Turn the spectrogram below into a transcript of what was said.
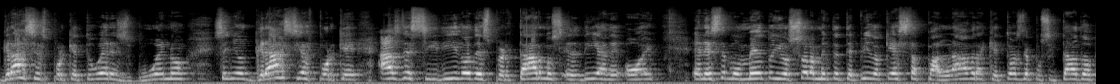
gracias porque tú eres bueno. Señor, gracias porque has decidido despertarnos el día de hoy. En este momento yo solamente te pido que esta palabra que tú has depositado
